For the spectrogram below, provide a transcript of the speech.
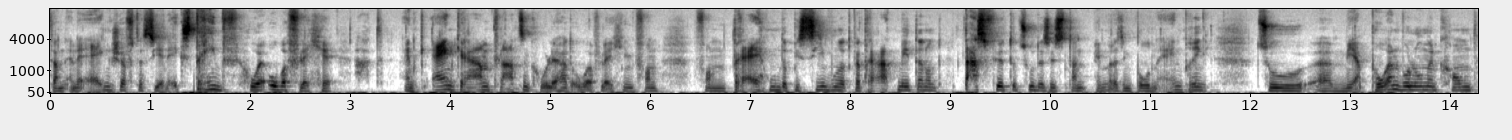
dann eine Eigenschaft, dass sie eine extrem hohe Oberfläche. Ein, ein Gramm Pflanzenkohle hat Oberflächen von, von 300 bis 700 Quadratmetern und das führt dazu, dass es dann, wenn man das im Boden einbringt, zu äh, mehr Porenvolumen kommt,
